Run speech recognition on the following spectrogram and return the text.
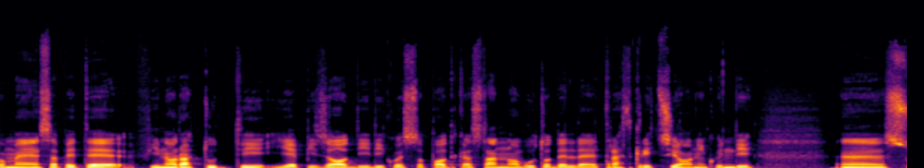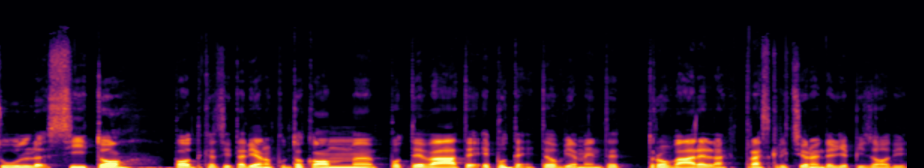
come sapete, finora tutti gli episodi di questo podcast hanno avuto delle trascrizioni, quindi eh, sul sito podcastitaliano.com potevate e potete ovviamente trovare la trascrizione degli episodi.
